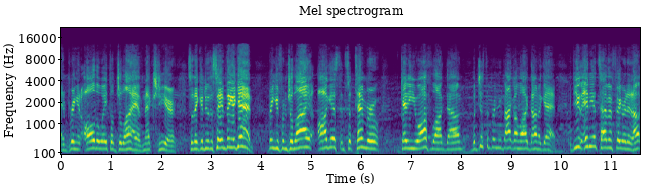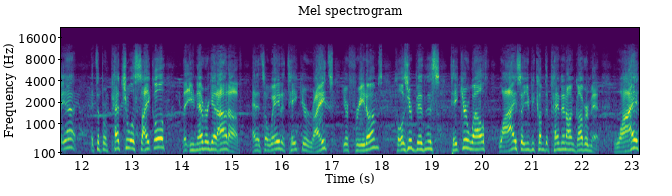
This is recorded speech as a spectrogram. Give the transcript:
and bring it all the way till July of next year so they can do the same thing again. Bring you from July, August, and September, getting you off lockdown, but just to bring you back on lockdown again. If you idiots haven't figured it out yet, it's a perpetual cycle that you never get out of. And it's a way to take your rights, your freedoms, close your business, take your wealth. Why? So you become dependent on government. Why?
